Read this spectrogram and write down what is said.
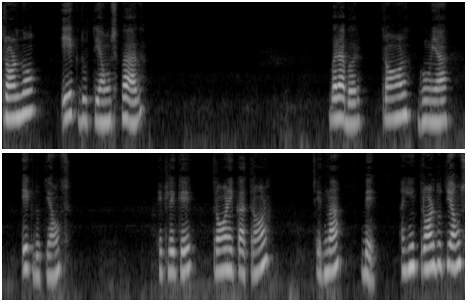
ત્રણનો એક દૃત્યાંશ ભાગ બરાબર ત્રણ ગુણ્યા એક દૃત્યાંશ. એટલે કે ત્રણ એકા ત્રણ છેદમાં બે. અહીં ત્રણ દૂતીયાંશ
